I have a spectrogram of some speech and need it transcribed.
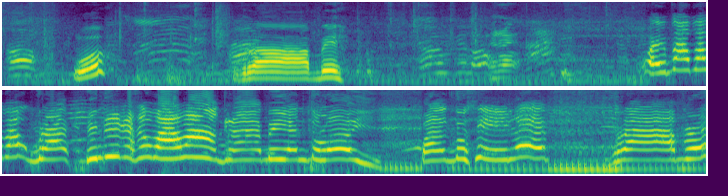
Oh. Grabe. Oy, pa, pa, pa, gra- hindi ka sumama. Grabe yan tuloy. Paldo silip. Grabe.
